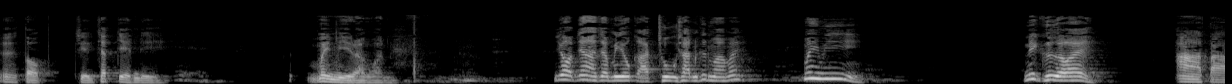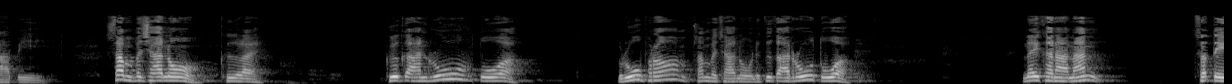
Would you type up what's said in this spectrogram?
เออตอบเสียงชัดเจนดี ไม่มีรางวัล ยอดหญ้าจะมีโอกาสชูชันขึ้นมาไหม ไม่มี นี่คืออะไร อาตาปี สัมปชาโน คืออะไร คือการรู้ตัว รู้พร้อมสัมปชาโนนี่คือการรู้ตัว ในขณะนั้น สติ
